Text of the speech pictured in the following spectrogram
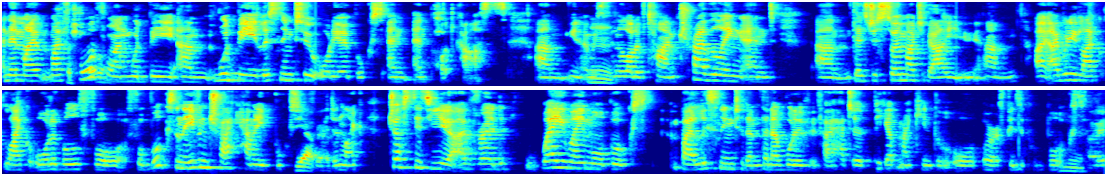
And then my, my fourth sure. one would be um, would be listening to audiobooks and, and podcasts. Um, you know, we mm. spend a lot of time traveling and um, there's just so much value. Um, I, I, really like like Audible for for books, and they even track how many books you've read. And like just this year, I've read way way more books by listening to them than I would have if I had to pick up my Kindle or, or a physical book. Mm. So,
